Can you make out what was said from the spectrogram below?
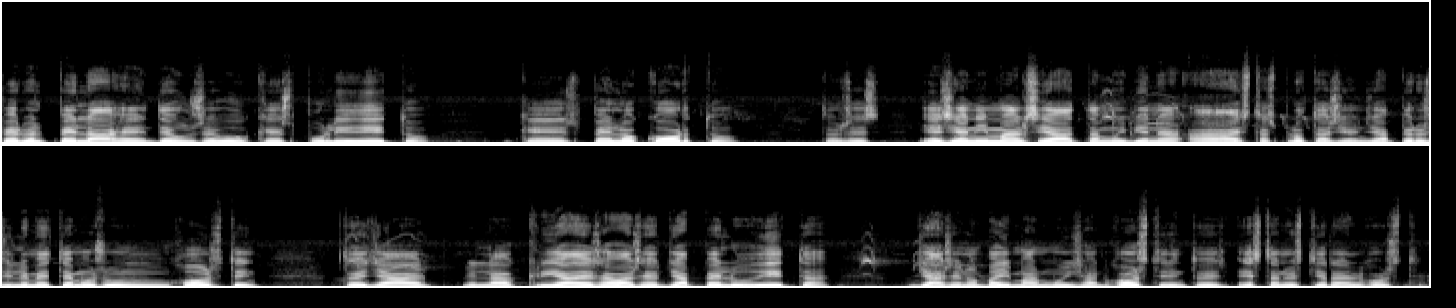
pero el pelaje de un cebú, que es pulidito, que es pelo corto, entonces ese animal se adapta muy bien a, esta explotación ya, pero si le metemos un Holstein, entonces ya la cría de esa va a ser ya peludita, ya se nos va a ir más muy Holstein, entonces esta no es tierra del Holstein.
